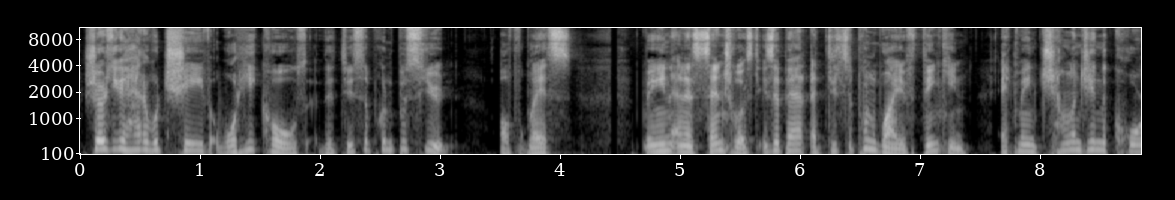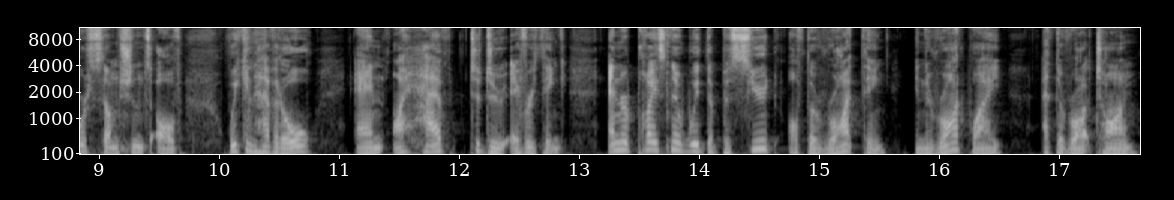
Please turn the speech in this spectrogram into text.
shows you how to achieve what he calls the disciplined pursuit of less. Being an essentialist is about a disciplined way of thinking. It means challenging the core assumptions of we can have it all and I have to do everything, and replacing it with the pursuit of the right thing in the right way at the right time.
